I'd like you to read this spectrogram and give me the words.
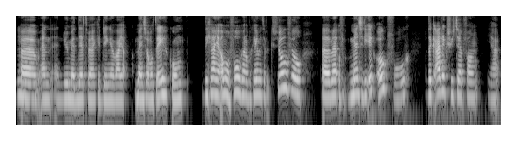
Mhm. ehm, en, en nu met netwerken dingen waar je mensen allemaal tegenkomt, die gaan je allemaal volgen. En op een gegeven moment heb ik zoveel eh, of mensen die ik ook volg, dat ik eigenlijk zoiets heb van, ja,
